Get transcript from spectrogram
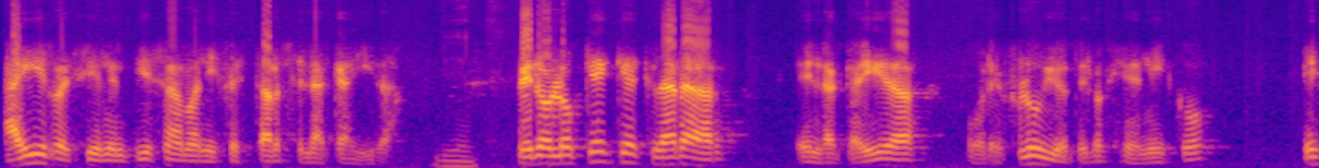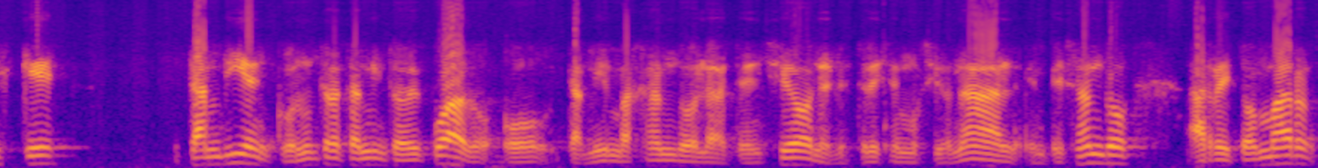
ahí recién empieza a manifestarse la caída. Bien. Pero lo que hay que aclarar en la caída por efluvio telogénico es que también con un tratamiento adecuado o también bajando la tensión, el estrés emocional, empezando a retomar,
